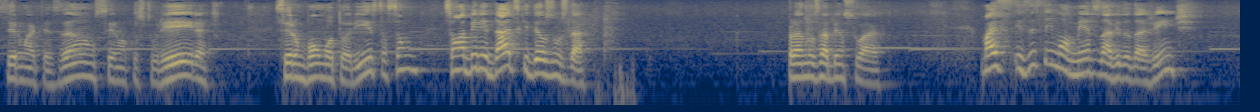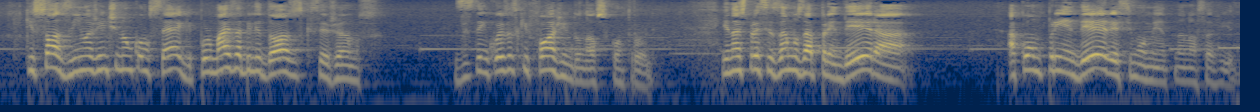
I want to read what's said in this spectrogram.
ser um artesão, ser uma costureira, ser um bom motorista, são, são habilidades que Deus nos dá para nos abençoar. Mas existem momentos na vida da gente que sozinho a gente não consegue, por mais habilidosos que sejamos. Existem coisas que fogem do nosso controle. E nós precisamos aprender a, a compreender esse momento na nossa vida.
